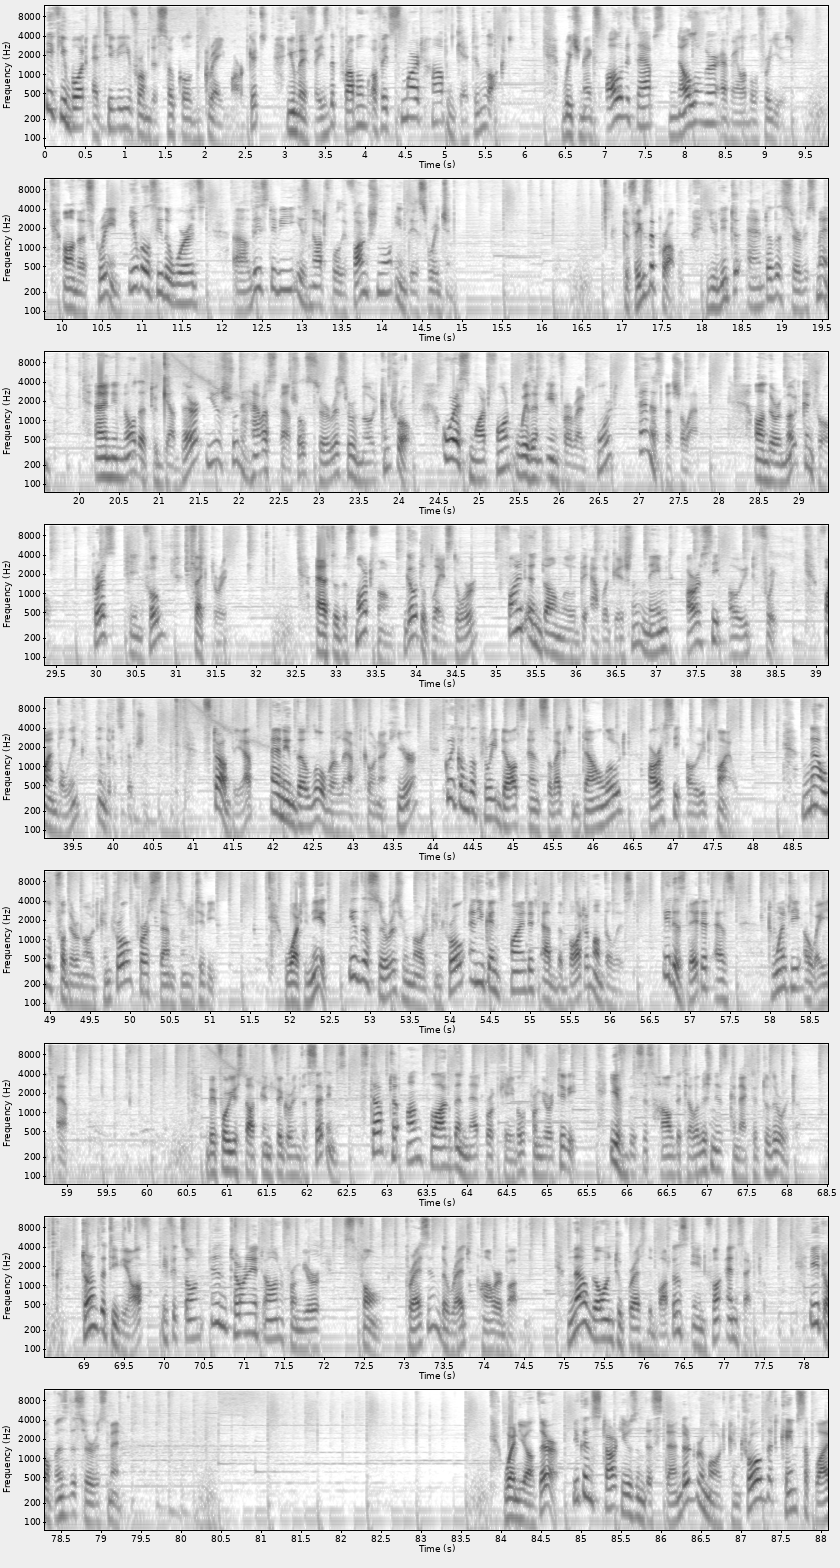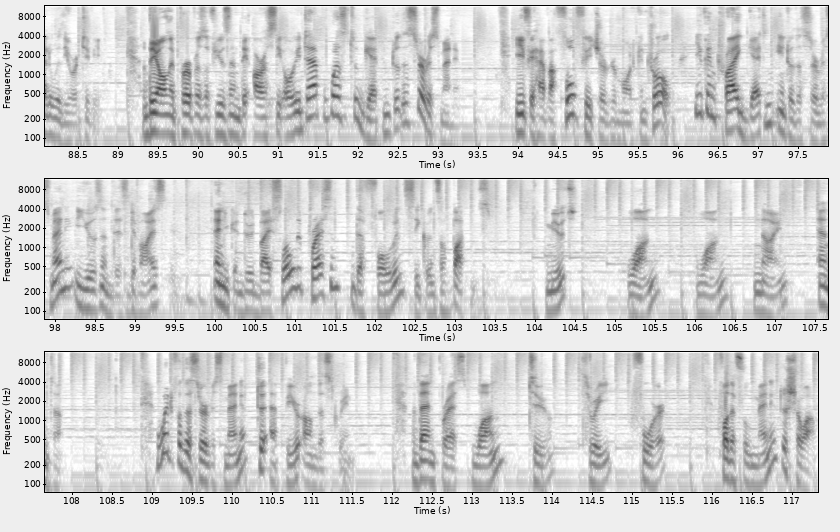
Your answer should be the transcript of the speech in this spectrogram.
If you bought a TV from the so-called gray market, you may face the problem of its Smart Hub getting locked, which makes all of its apps no longer available for use. On the screen, you will see the words uh, “This TV is not fully functional in this region.” To fix the problem, you need to enter the service menu. And in order to get there, you should have a special service remote control or a smartphone with an infrared port and a special app. On the remote control, press Info Factory. As to the smartphone, go to Play Store, find and download the application named RCoid Free. Find the link in the description. Start the app, and in the lower left corner here, click on the three dots and select Download RCoid file. Now look for the remote control for Samsung TV. What you need is the service remote control, and you can find it at the bottom of the list. It is dated as 2008 app. Before you start configuring the settings, stop to unplug the network cable from your TV, if this is how the television is connected to the router. Turn the TV off if it's on and turn it on from your phone, pressing the red power button. Now go on to press the buttons Info and Factory. It opens the service menu. When you are there, you can start using the standard remote control that came supplied with your TV. The only purpose of using the RCoid app was to get into the service menu. If you have a full-featured remote control, you can try getting into the service menu using this device, and you can do it by slowly pressing the following sequence of buttons. Mute 1, 1, 9, Enter. Wait for the service menu to appear on the screen. Then press 1, 2, 3, 4 for the full menu to show up.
